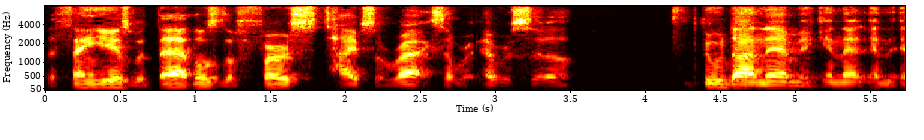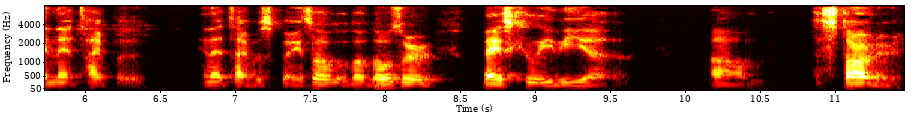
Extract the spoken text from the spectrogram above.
the thing is with that, those are the first types of racks that were ever set up through Dynamic in that in, in that type of in that type of space. So those are basically the uh, um, the starter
